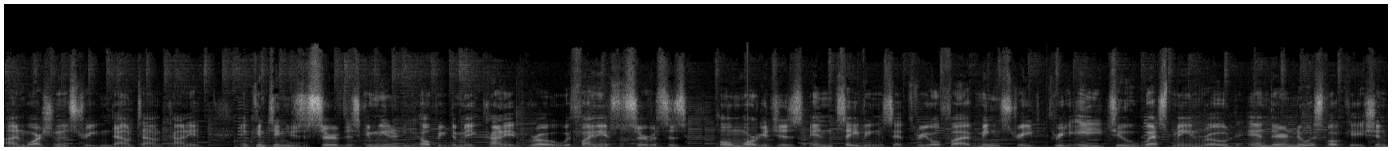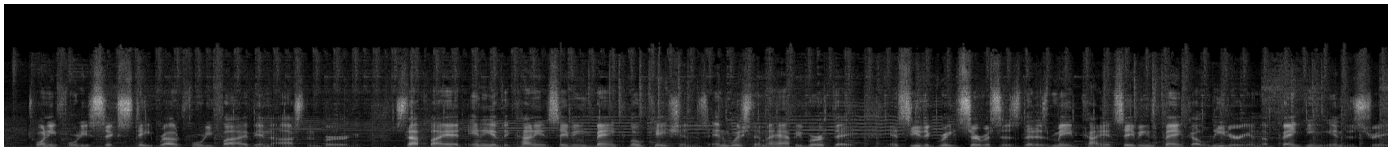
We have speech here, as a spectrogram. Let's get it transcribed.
on Washington Street in downtown Conneaut and continues to serve this community, helping to make Conneaut grow with financial services, home mortgages, and savings at 305 Main Street, 382 West Main Road, and their newest location, 2046 State Route 45 in Austinburg. Stop by at any of the Conneaut Saving Bank locations and wish them a happy birthday and see the great services that has made Conneaut Savings Bank a leader in the banking industry.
